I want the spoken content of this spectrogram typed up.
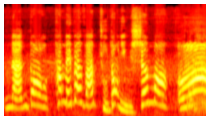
难道他没办法主动隐身吗？啊！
